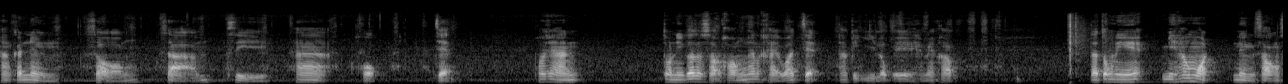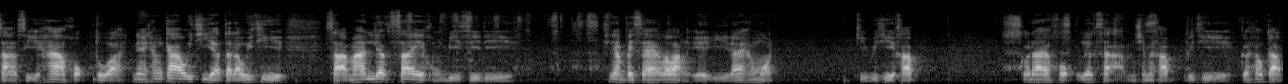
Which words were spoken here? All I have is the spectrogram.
ห่างกันหนึ่งสอ งสามสี่ห้าหกเจ็ดเพราะฉะนั้นตรงนี้ก็จะสอดคล้องเงื่อนไขว่า7เท่ากับ e ลบ a เห็นไหมครับ แต่ตรงนี้มีทั้งหมด 1 2 3 4 5 6 ตัว ในทั้ง 9 วิธีแต่ละวิธีสามารถเลือกไส้ของ b c d ที่นำไปแทรกระหว่าง a e ได้ทั้งหมด กี่วิธีครับ ก็ได้ 6 เลือก 3 ใช่ไหมครับ วิธีก็เท่ากับ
